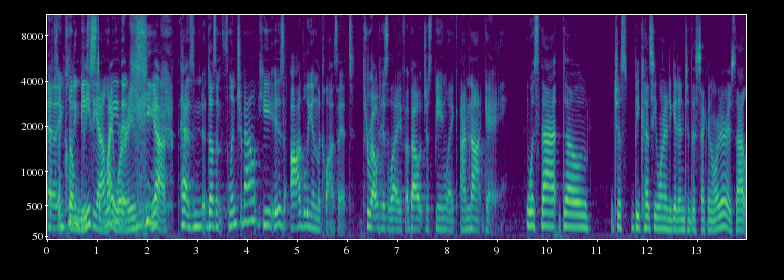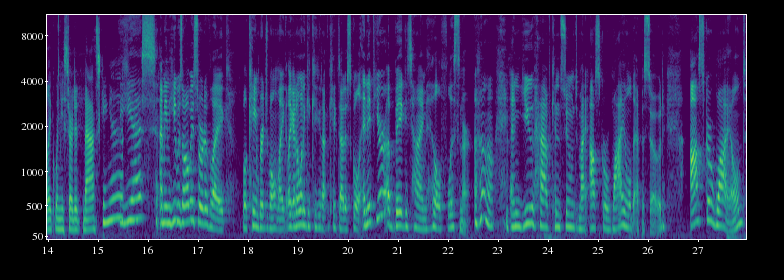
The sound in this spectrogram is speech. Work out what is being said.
uh, like including least of my bestiality that he Yeah. has n- doesn't flinch about. He is oddly in the closet throughout his life about just being like, I'm not gay. Was that though just because he wanted to get into the second order? Is that like when he started masking it? Yes. I mean, he was always sort of like, well, Cambridge won't like, like, I don't want to get kicked out, kicked out of school. And if you're a big time HILF listener and you have consumed my Oscar Wilde episode, Oscar Wilde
